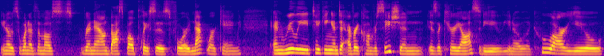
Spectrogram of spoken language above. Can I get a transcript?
you know, it's one of the most renowned basketball places for networking. And really taking into every conversation is a curiosity, you know, like, who are you?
